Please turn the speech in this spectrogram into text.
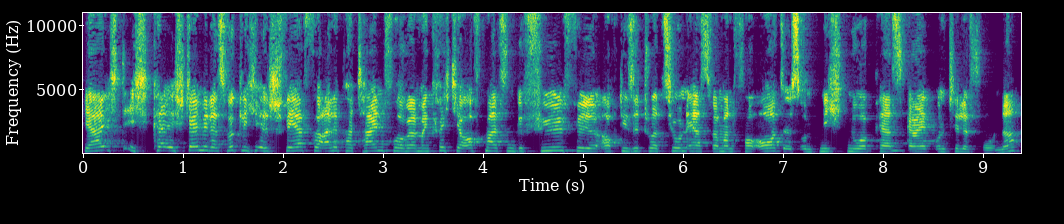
Ja, ich, ich, ich stelle mir das wirklich äh, schwer für alle Parteien vor, weil man kriegt ja oftmals ein Gefühl für auch die Situation erst, wenn man vor Ort ist und nicht nur per mhm. Skype und Telefon. Ne?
